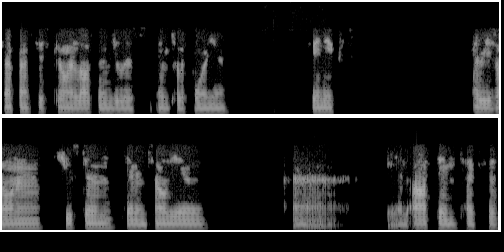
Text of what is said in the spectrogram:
San Francisco, and Los Angeles in California, Phoenix, Arizona, Houston, San Antonio, uh, and Austin, Texas,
